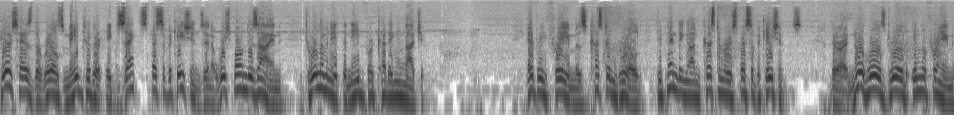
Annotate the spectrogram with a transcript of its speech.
Pierce has the rails made to their exact specifications in a wishbone design to eliminate the need for cutting and notching. Every frame is custom drilled depending on customer specifications. There are no holes drilled in the frame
